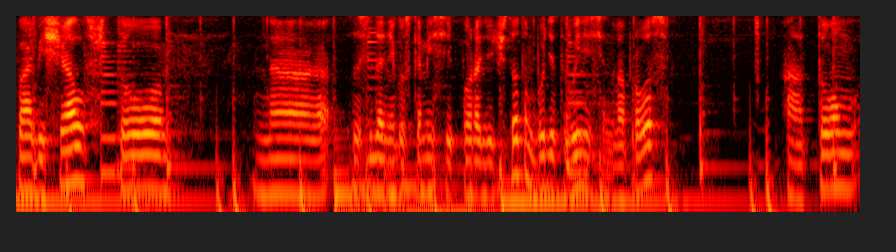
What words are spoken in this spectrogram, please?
пообещал, что на заседании Госкомиссии по радиочастотам будет вынесен вопрос о том,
